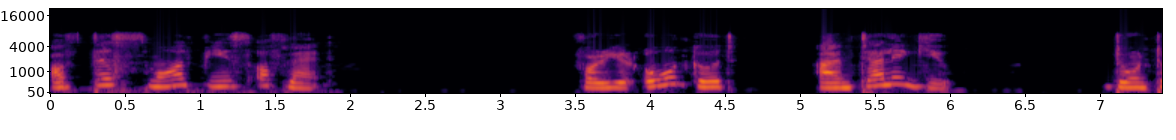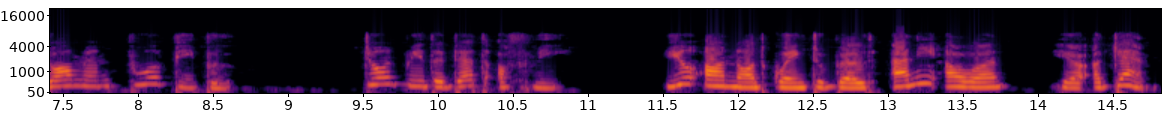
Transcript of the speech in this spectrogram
of this small piece of land? For your own good, I am telling you, don't torment poor people. Don't be the death of me. You are not going to build any oven here again.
